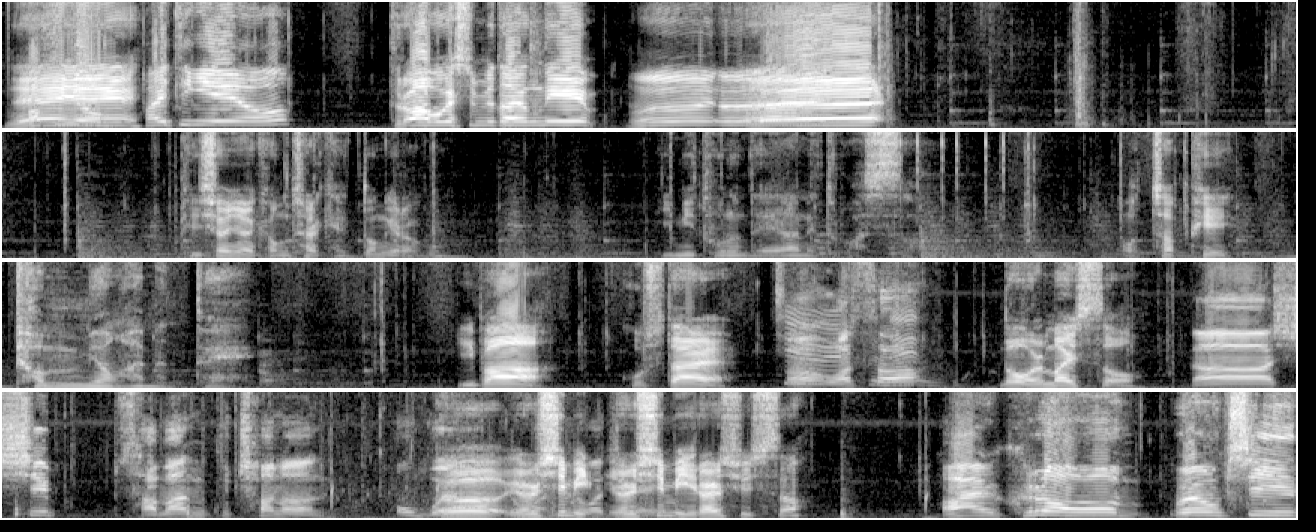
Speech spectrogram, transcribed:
네, 밥순경 예. 파이팅이에요 들어가 보겠습니다, 형님. 어이 어이 네. 비션이랑 경찰 개똥이라고? 이미 돈은 내 안에 들어왔어. 어차피 변명하면 돼. 이봐, 고수달, 어 왔어? 너 얼마 있어? 나 14만 9천 원. 어 뭐야? 그 열심히. 열심히 일할 수 있어? 아이 그럼 왜 혹시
